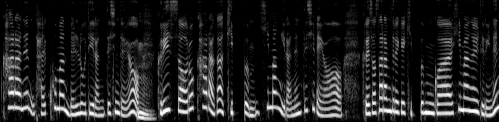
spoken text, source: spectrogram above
카라는 달콤한 멜로디라는 뜻인데요. 음. 그리스어로 카라가 기쁨, 희망이라는 뜻이래요. 그래서 사람들에게 기쁨과 희망을 드리는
